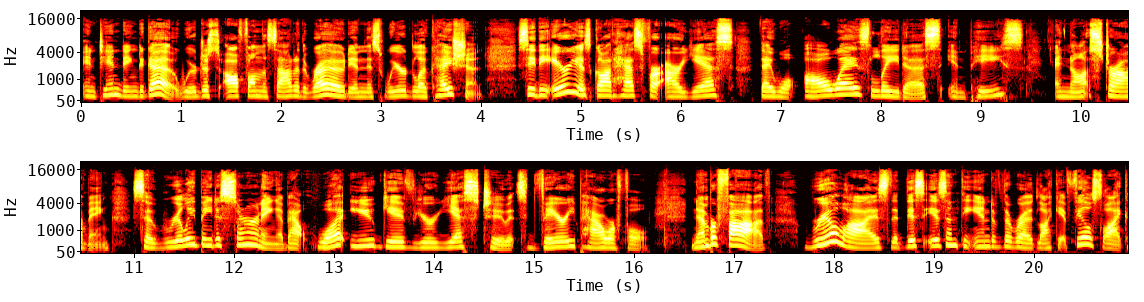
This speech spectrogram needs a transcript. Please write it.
intending to go. We're just off on the side of the road in this weird location. See, the areas God has for our yes, they will always lead us in peace and not striving. So, really be discerning about what you give your yes to. It's very powerful. Number five, realize that this isn't the end of the road like it feels like.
